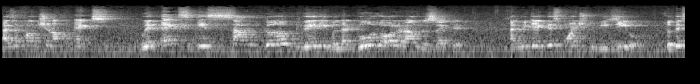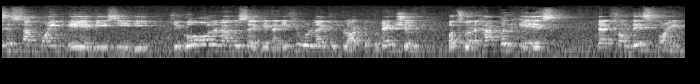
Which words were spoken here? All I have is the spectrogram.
as a function of x, where x is some curved variable that goes all around the circuit, and we take this point to be zero. So this is some point A, B, C, D. So you go all around the circuit and if you would like to plot the potential, what's going to happen is that from this point,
